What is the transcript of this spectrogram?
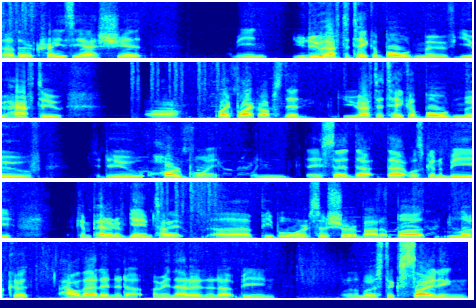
other crazy ass shit, I mean, you do have to take a bold move. You have to, uh, like Black Ops did, you have to take a bold move to do hardpoint. When they said that that was going to be a competitive game type, uh, people weren't so sure about it. But look at how that ended up. I mean, that ended up being one of the most exciting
